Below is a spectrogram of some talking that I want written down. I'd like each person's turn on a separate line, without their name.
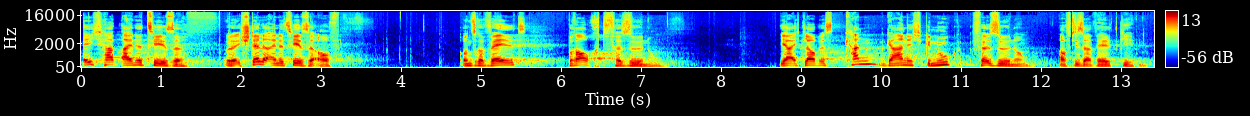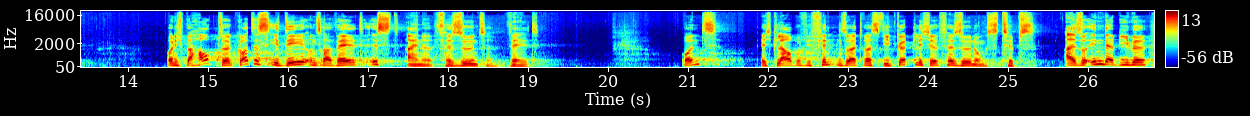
Ich habe eine These oder ich stelle eine These auf. Unsere Welt braucht Versöhnung. Ja, ich glaube, es kann gar nicht genug Versöhnung auf dieser Welt geben. Und ich behaupte, Gottes Idee unserer Welt ist eine versöhnte Welt. Und ich glaube, wir finden so etwas wie göttliche Versöhnungstipps. Also in der Bibel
